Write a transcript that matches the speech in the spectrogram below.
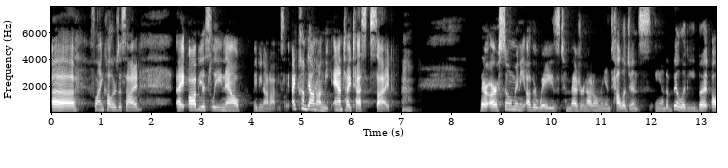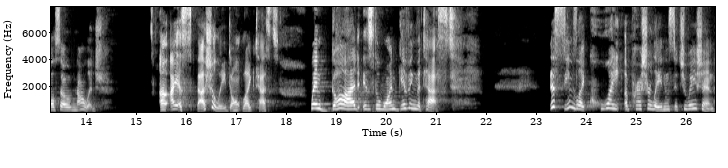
uh, flying colors aside, I obviously now maybe not obviously. I come down on the anti-test side. there are so many other ways to measure not only intelligence and ability, but also knowledge. Uh, I especially don't like tests when God is the one giving the test. This seems like quite a pressure laden situation.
